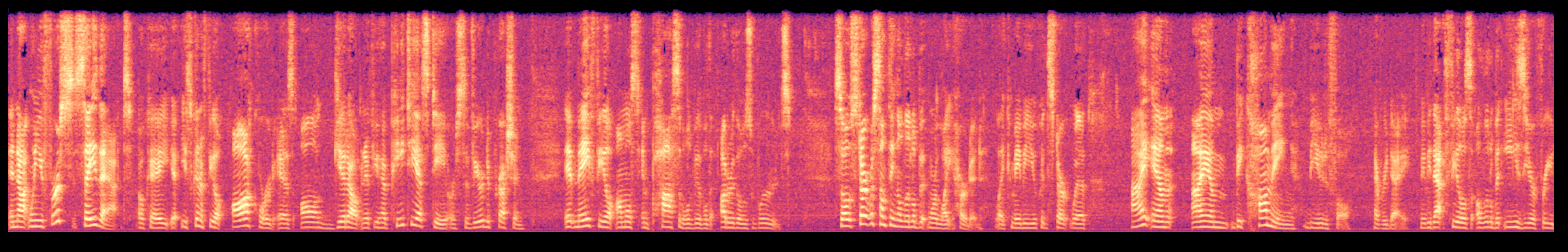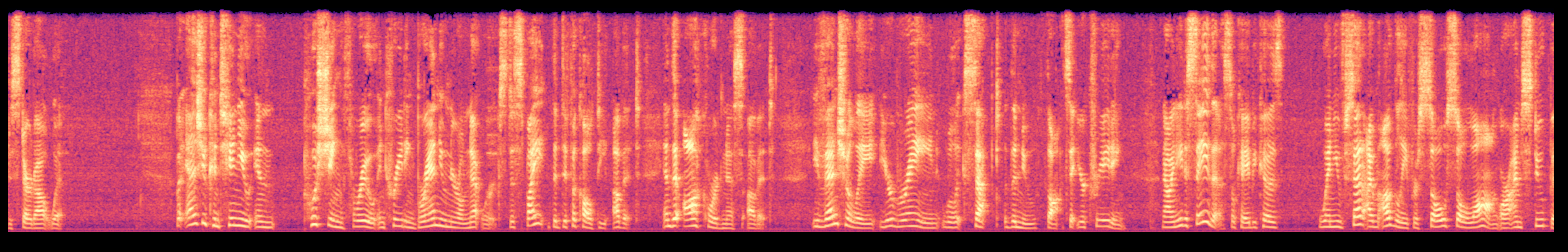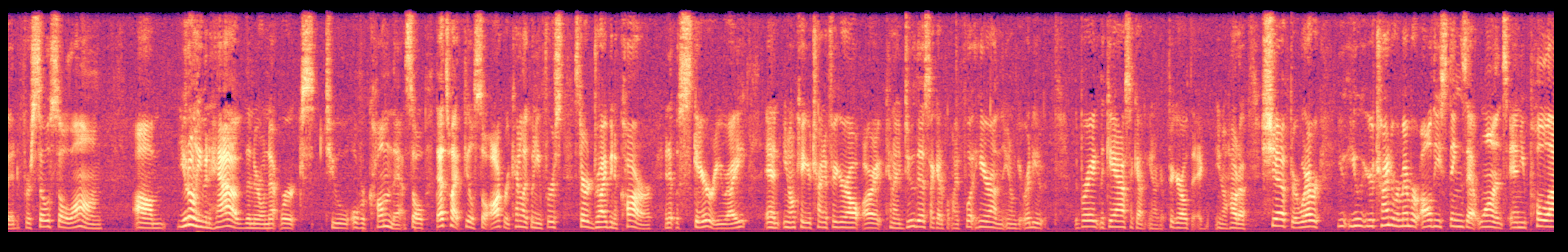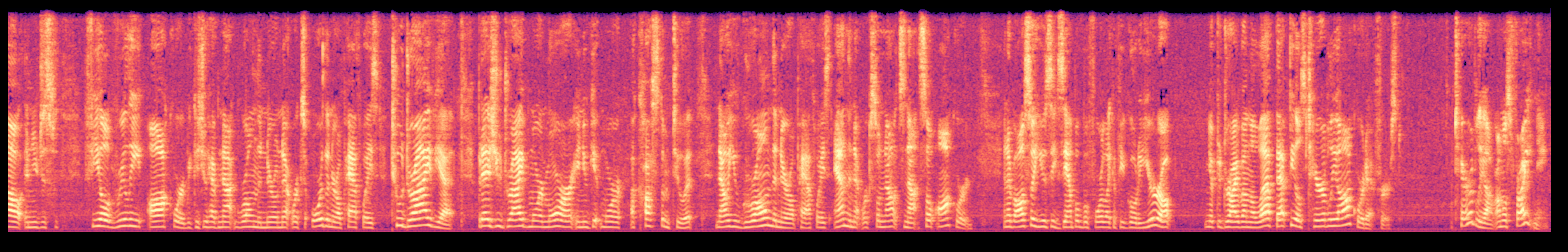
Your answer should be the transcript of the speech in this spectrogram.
And not when you first say that, okay, it's going to feel awkward as all get out. And if you have PTSD or severe depression, it may feel almost impossible to be able to utter those words. So start with something a little bit more lighthearted. Like maybe you could start with I am I am becoming beautiful every day. Maybe that feels a little bit easier for you to start out with. But as you continue in pushing through and creating brand new neural networks, despite the difficulty of it and the awkwardness of it, eventually your brain will accept the new thoughts that you're creating. Now, I need to say this, okay, because when you've said I'm ugly for so, so long, or I'm stupid for so, so long, um, you don't even have the neural networks to overcome that. So that's why it feels so awkward. Kind of like when you first started driving a car and it was scary, right? And you know, okay, you're trying to figure out, all right, can I do this? I got to put my foot here on, you know, get ready to the brake, the gas. I got you know, got to figure out the you know how to shift or whatever. You you you're trying to remember all these things at once, and you pull out and you just feel really awkward because you have not grown the neural networks or the neural pathways to drive yet. But as you drive more and more and you get more accustomed to it, now you've grown the neural pathways and the network, so now it's not so awkward. And I've also used the example before like if you go to Europe, you have to drive on the left, that feels terribly awkward at first. Terribly awkward, almost frightening.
